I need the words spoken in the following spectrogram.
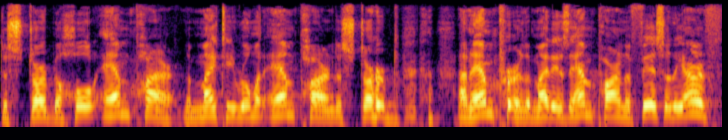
disturbed a whole empire, the mighty Roman Empire, and disturbed an emperor, the mightiest empire on the face of the earth,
